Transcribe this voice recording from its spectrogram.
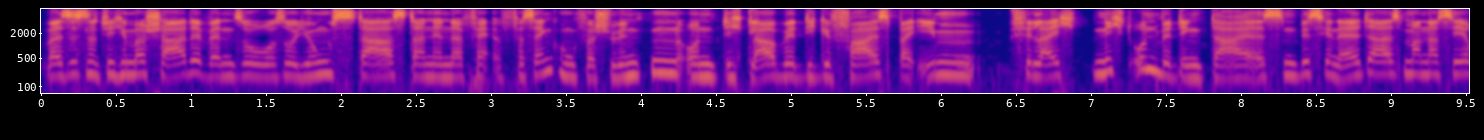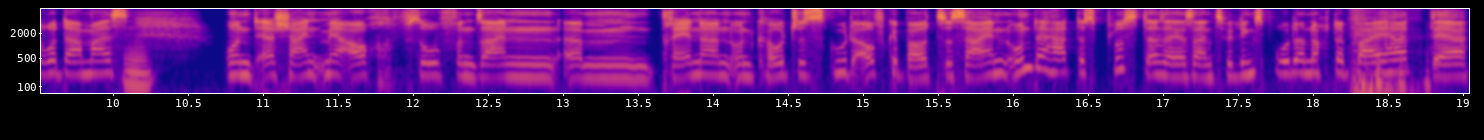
weil es ist natürlich immer schade, wenn so, so Jungstars dann in der Versenkung verschwinden und ich glaube, die Gefahr ist bei ihm vielleicht nicht unbedingt da. Er ist ein bisschen älter als Manacero damals. Mhm und er scheint mir auch so von seinen ähm, Trainern und Coaches gut aufgebaut zu sein. Und er hat das Plus, dass er ja seinen Zwillingsbruder noch dabei hat, der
